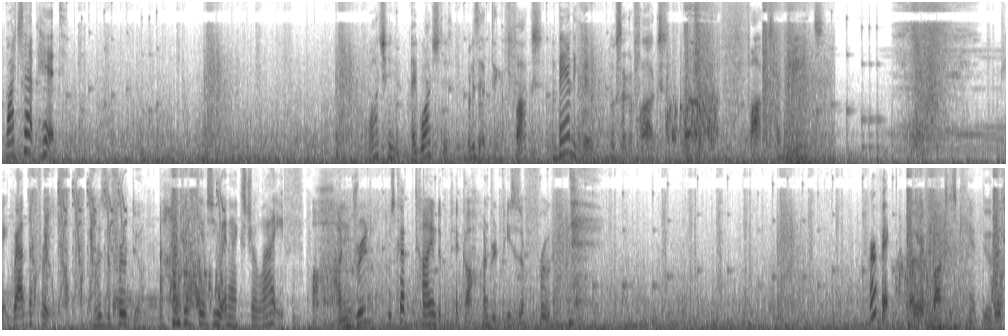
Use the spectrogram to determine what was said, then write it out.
Watch that pit. Watching. I watched it. What is that thing? A fox? A bandicoot. Looks like a fox. A fox in jeans. Okay, grab the fruit. What does the fruit do? A hundred gives you an extra life. A hundred? Who's got time to pick a hundred pieces of fruit? Perfect. By the way, foxes can't do this.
